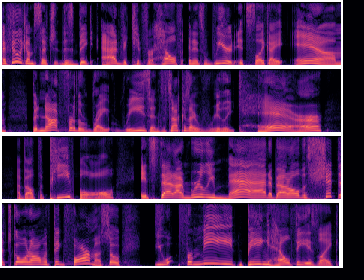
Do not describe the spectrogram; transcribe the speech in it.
I feel like I'm such this big advocate for health, and it's weird. It's like I am, but not for the right reasons. It's not because I really care about the people. It's that I'm really mad about all the shit that's going on with big pharma. So you for me being healthy is like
